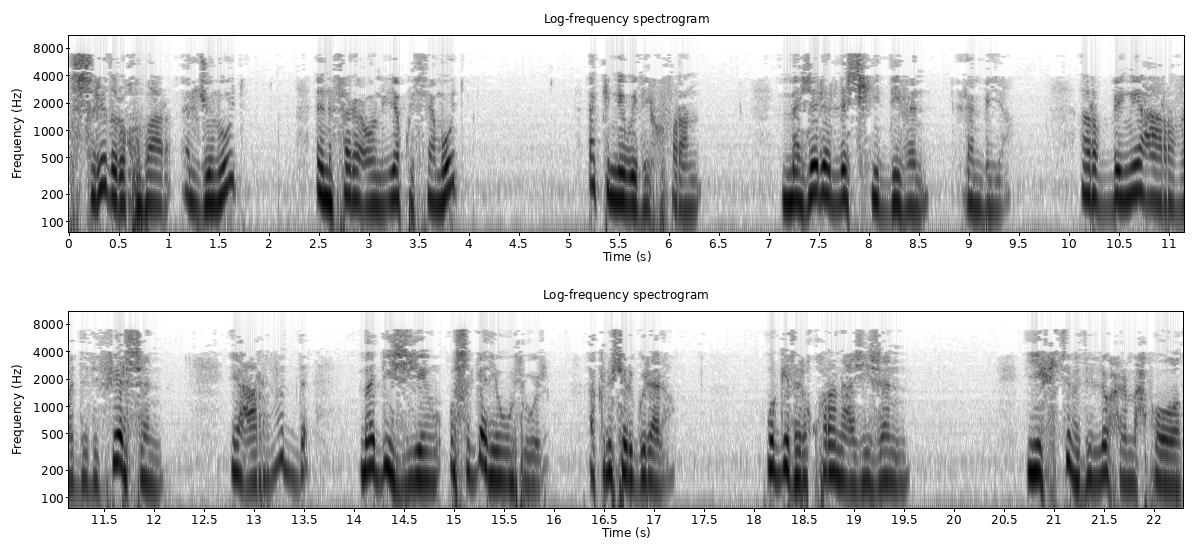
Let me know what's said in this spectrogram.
تصريد الأخبار الجنود إن فرع يكو الثمود أكني وذي خفرا ما زال لسه الدفن الأنبياء. ربي يعرض ذي فرسا يعرض ما ديزيين وصقاذي وثور أكنو شرقلالا وقف القرآن عزيزا يكتب ذي اللوح المحفوظ.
